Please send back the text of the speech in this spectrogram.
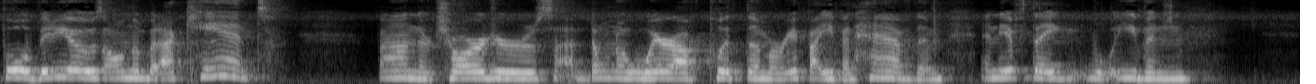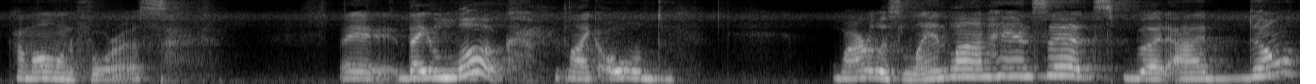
full videos on them, but I can't find their chargers. I don't know where I've put them or if I even have them, and if they will even come on for us. They, they look like old wireless landline handsets, but I don't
